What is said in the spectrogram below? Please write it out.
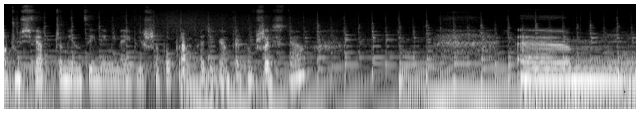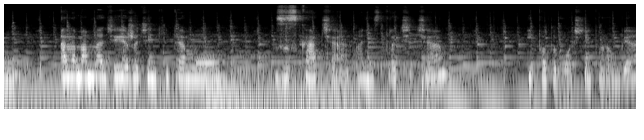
o czym świadczy m.in. najbliższa poprawka 9 września. Ale mam nadzieję, że dzięki temu zyskacie, a nie stracicie. I po to właśnie to robię.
